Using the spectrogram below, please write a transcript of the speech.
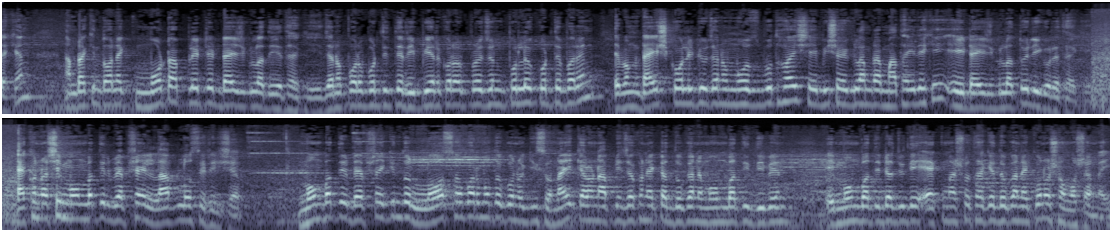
দেখেন, আমরা কিন্তু অনেক মোটা প্লেটের ডাইসগুলো দিয়ে থাকি, যেন পরবর্তীতে রিপেয়ার করার প্রয়োজন পড়লেও করতে পারেন, এবং ডাইস কোয়ালিটিও যেন মজবুত হয়, সেই বিষয়গুলো আমরা মাথায় রেখেই এই ডাইসগুলো তৈরি করে থাকি। এখন আসি মোমবাতির ব্যবসায় লাভ লসের হিসাব। মোমবাতির ব্যবসায় কিন্তু লস হবার মতো কোনো কিছু নাই, কারণ আপনি যখন একটা দোকানে মোমবাতি দিবেন এই মোমবাতিটা যদি এক মাসও থাকে দোকানে কোনো সমস্যা নাই।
